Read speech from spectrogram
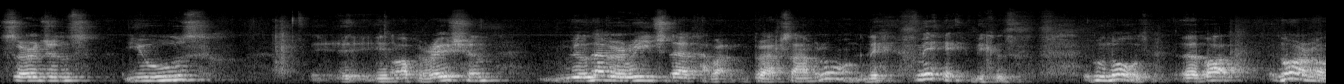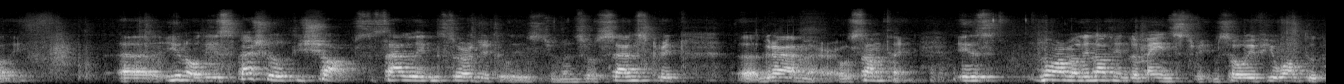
surgeons use in operation will never reach that. Perhaps I'm wrong. They may, because who knows. Uh, but normally, uh, you know, these specialty shops selling surgical instruments or Sanskrit uh, grammar or something is normally not in the mainstream. So if you want to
